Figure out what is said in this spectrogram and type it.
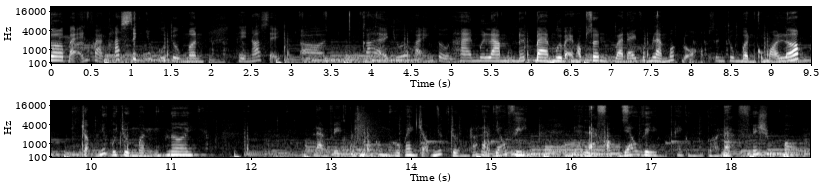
cơ bản và classic nhất của trường mình thì nó sẽ uh, có thể chứa khoảng từ 25 đến 30 bạn học sinh và đây cũng là mức độ học sinh trung bình của mỗi lớp. Trọng nhất của trường mình nơi làm việc của những con người quan trọng nhất trường đó là giáo viên đây là phòng giáo viên hay còn gọi là fishbowl.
